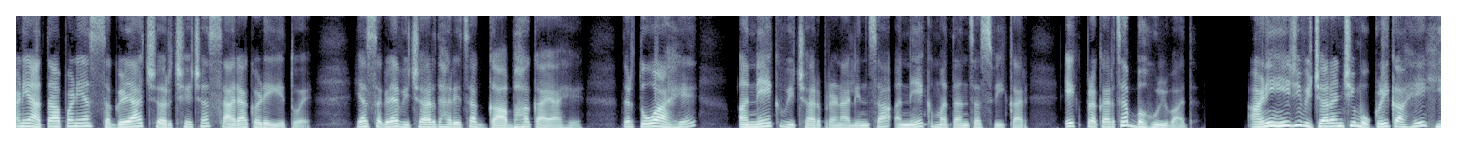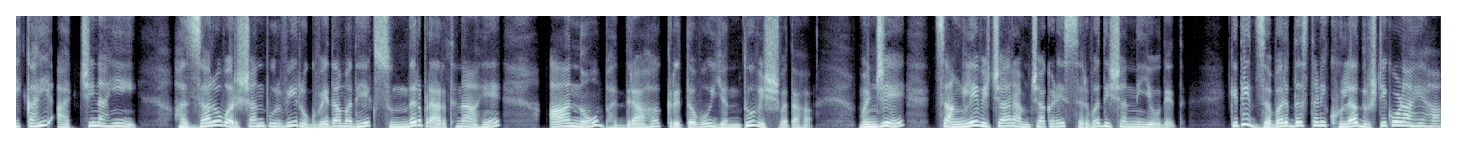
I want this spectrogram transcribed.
आणि आता आपण या सगळ्या चर्चेच्या साऱ्याकडे येतोय. या सगळ्या विचारधारेचा गाभा काय आहे? तर तो आहे अनेक विचारप्रणालींचा अनेक मतांचा स्वीकार एक प्रकारचा बहुलवाद. आणि ही जी विचारांची मोकळीक आहे ही काही आजची नाही. हजारो वर्षांपूर्वी ऋग्वेदामध्ये एक सुंदर प्रार्थना आहे आ नो भद्राह कृतवो यंतु विश्वतः. म्हणजे चांगले विचार आमच्याकडे सर्व दिशांनी येऊ देत. किती जबरदस्त आणि खुला दृष्टिकोन आहे हा.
